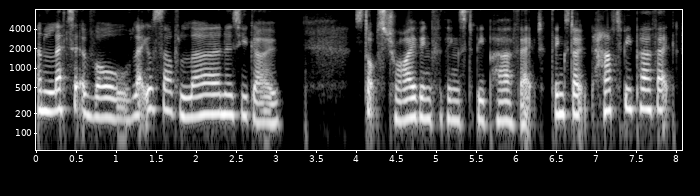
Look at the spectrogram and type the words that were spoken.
and let it evolve. Let yourself learn as you go. Stop striving for things to be perfect. Things don't have to be perfect.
